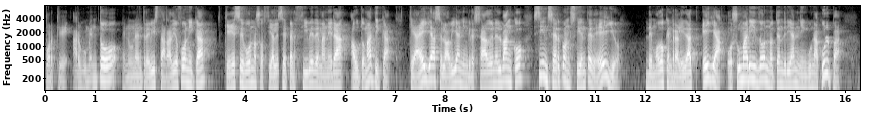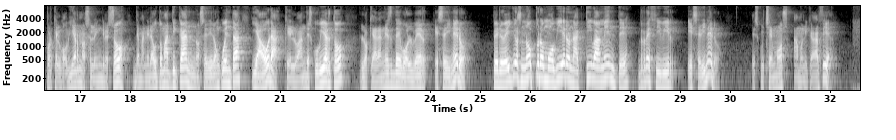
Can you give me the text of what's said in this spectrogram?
Porque argumentó en una entrevista radiofónica que ese bono social se percibe de manera automática, que a ella se lo habían ingresado en el banco sin ser consciente de ello de modo que en realidad ella o su marido no tendrían ninguna culpa, porque el gobierno se lo ingresó de manera automática, no se dieron cuenta y ahora que lo han descubierto, lo que harán es devolver ese dinero. Pero ellos no promovieron activamente recibir ese dinero. Escuchemos a Mónica García.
